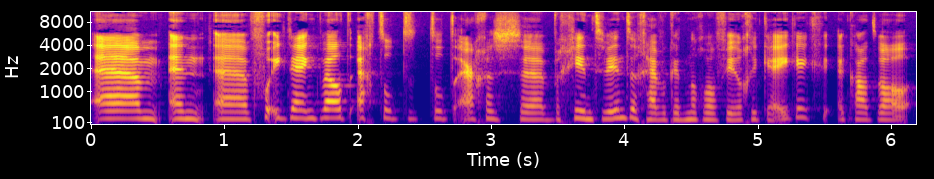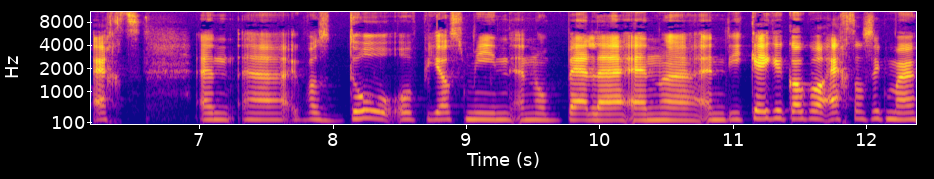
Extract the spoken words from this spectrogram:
Ehm, en eh, voor, ik denk wel echt tot, tot ergens eh, begin twintig heb ik het nog wel veel gekeken. Ik, ik had wel echt een. eh, ik was dol op Jasmin en op Belle. En, eh, en die keek ik ook wel echt als ik me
